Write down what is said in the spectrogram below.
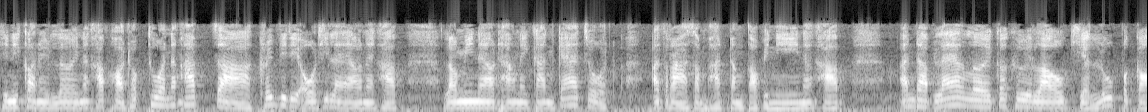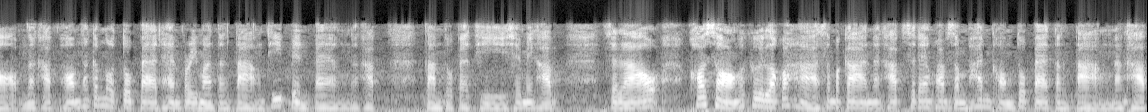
ทีนี้ก่อนอื่นเลยนะครับ ขอทบทวนนะครับจากคลิปวิดีโอที่แล้วนะครับ เรามีแนวทางในการแก้โจทย์อัตราสัมพัทธ์ดังต่อไปนี้นะครับ อันดับแรกเลยก็คือเราเขียนรูปประกอบนะครับ พร้อมทั้งกำหนดตัวแปรแทนปริมาณต่างๆ ที่เปลี่ยนแปลงนะครับ ตามตัวแปร t ใช่ไหมครับ เสร็จแล้วข้อ 2 ก็คือเราก็หาสมการนะครับ แสดงความสัมพันธ์ของตัวแปรต่างๆนะครับ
